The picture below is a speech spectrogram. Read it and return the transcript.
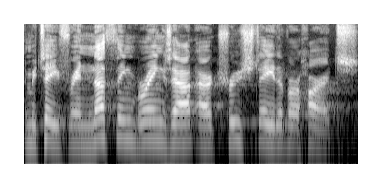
Let me tell you, friend, nothing brings out our true state of our hearts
